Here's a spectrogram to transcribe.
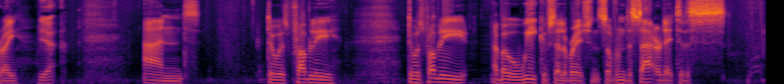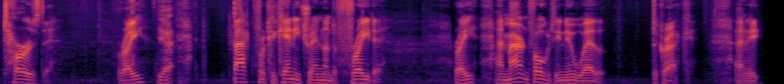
right Yeah. and there was probably there was probably about a week of celebration. So from the Saturday to the s- Thursday, right? Yeah. Back for Kilkenny training on the Friday, right? And Martin Fogarty knew well the crack, and he,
